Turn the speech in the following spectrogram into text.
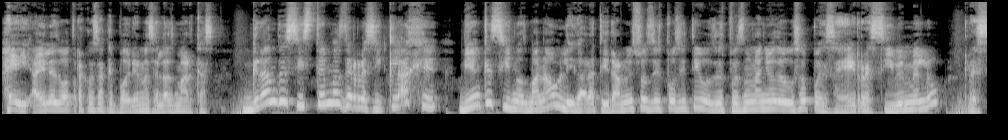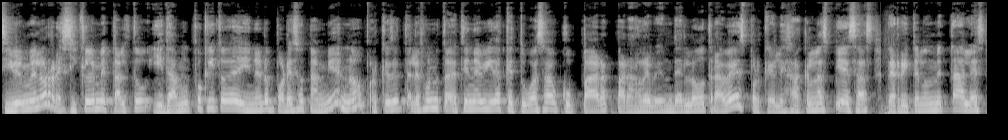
Hey, ahí les va otra cosa que podrían hacer las marcas. Grandes sistemas de reciclaje. Bien que si nos van a obligar a tirar nuestros dispositivos después de un año de uso, pues hey, recíbemelo, recíbemelo, recícleme metal tú y dame un poquito de dinero por eso también, ¿no? Porque ese teléfono todavía tiene vida que tú vas a ocupar para revenderlo otra vez porque le sacan las piezas, derriten los metales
